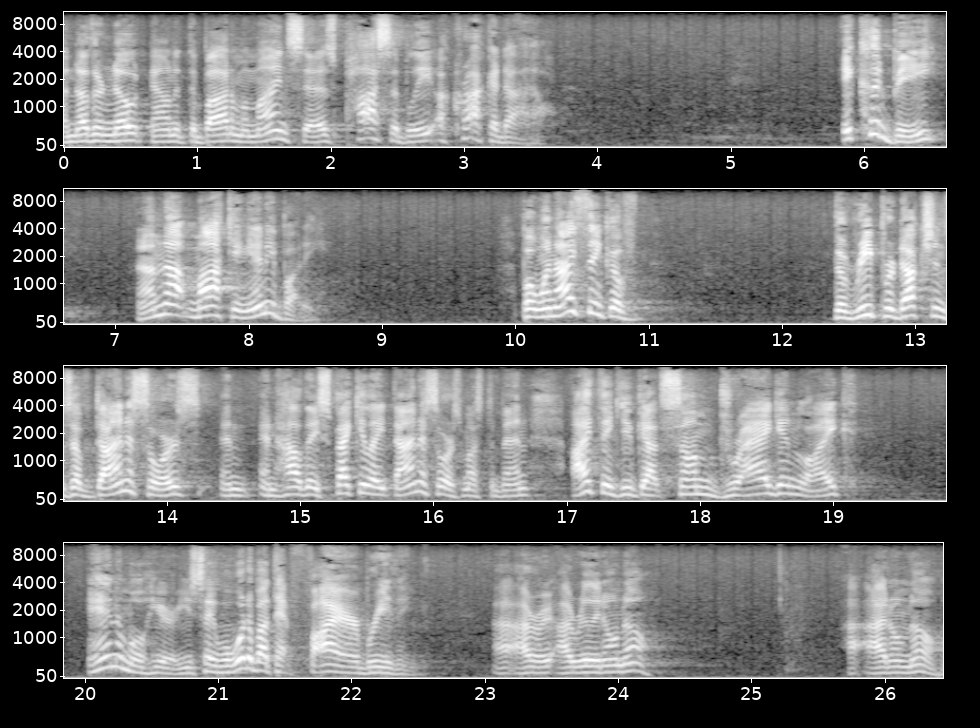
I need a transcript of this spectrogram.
Another note down at the bottom of mine says possibly a crocodile. It could be, and I'm not mocking anybody. But when I think of the reproductions of dinosaurs and, and how they speculate dinosaurs must have been, I think you've got some dragon like animal here. You say, well, what about that fire breathing? I, I, I really don't know. I, I don't know.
